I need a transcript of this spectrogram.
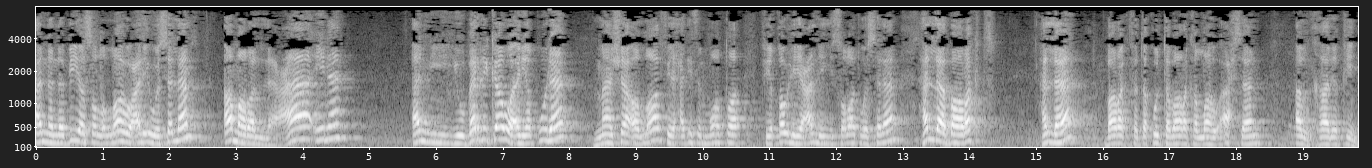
أن النبي صلى الله عليه وسلم أمر العائن أن يبرك وأن يقول ما شاء الله في حديث الموطأ في قوله عليه الصلاة والسلام هلا باركت هلا باركت. فتقول تبارك الله أحسن الخالقين.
